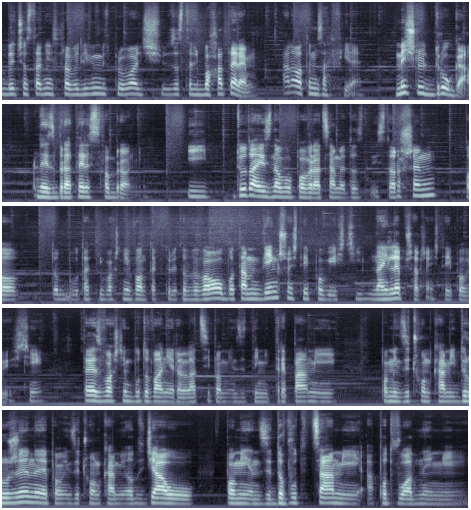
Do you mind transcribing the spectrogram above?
być ostatnim sprawiedliwym i spróbować zostać bohaterem, ale o tym za chwilę. Myśl druga to jest braterstwo broni. I tutaj znowu powracamy do Distortion, bo to był taki właśnie wątek, który to wywołał, bo tam większość tej powieści, najlepsza część tej powieści, to jest właśnie budowanie relacji pomiędzy tymi trepami, pomiędzy członkami drużyny, pomiędzy członkami oddziału, pomiędzy dowódcami a podwładnymi,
